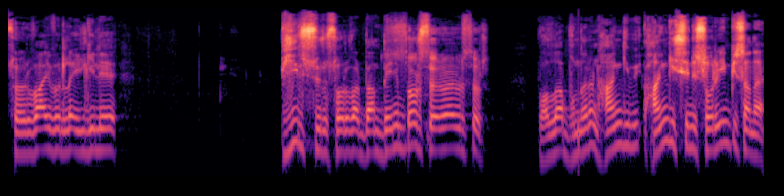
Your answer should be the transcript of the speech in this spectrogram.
Survivor'la ilgili bir sürü soru var. Ben benim Sor Survivor sor. vallahi bunların hangi hangisini sorayım ki sana?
